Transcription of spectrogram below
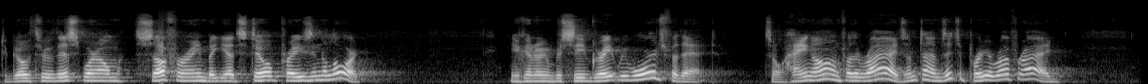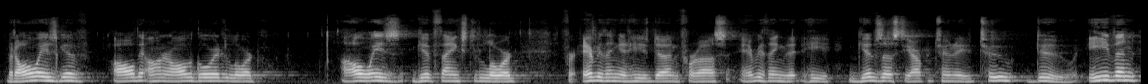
to go through this realm suffering, but yet still praising the Lord. You're going to receive great rewards for that. So hang on for the ride. Sometimes it's a pretty rough ride. But always give all the honor, all the glory to the Lord. Always give thanks to the Lord for everything that He's done for us, everything that He gives us the opportunity to do, even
